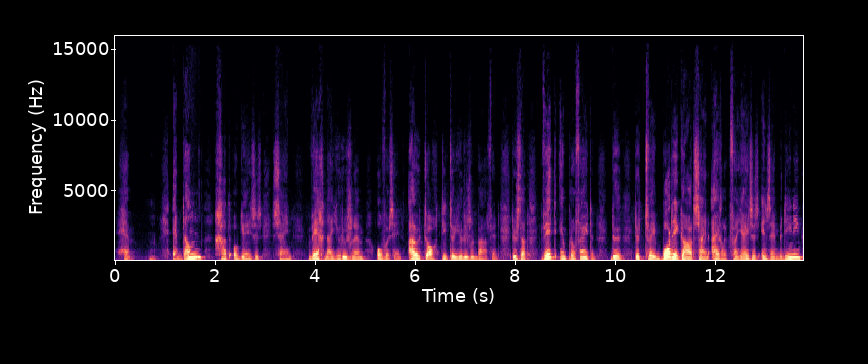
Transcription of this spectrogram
hem. En dan gaat ook Jezus zijn weg naar Jeruzalem over zijn uittocht die te Jeruzalem plaatsvindt. Dus dat wet en profeten, de, de twee bodyguards zijn eigenlijk van Jezus in zijn bediening,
